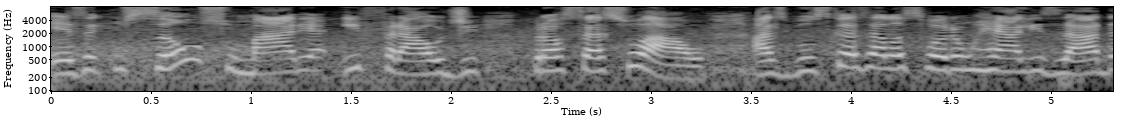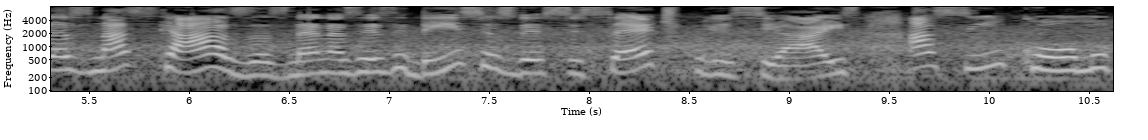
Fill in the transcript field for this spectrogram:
execução sumária e fraude processual. As buscas elas foram realizadas nas casas, né, nas residências desses sete policiais, assim como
